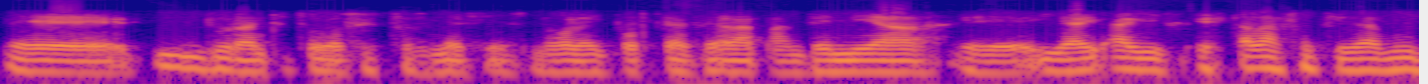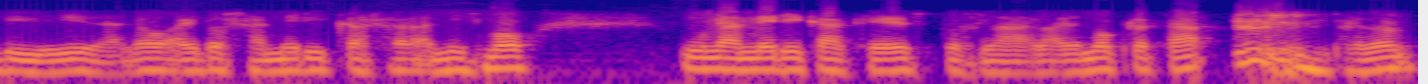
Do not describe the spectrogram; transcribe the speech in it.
eh, durante todos estos meses, ¿no? La importancia de la pandemia y hay, está la sociedad muy dividida, ¿no? Hay dos Américas ahora mismo, una América que es, pues, la, la demócrata, perdón,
